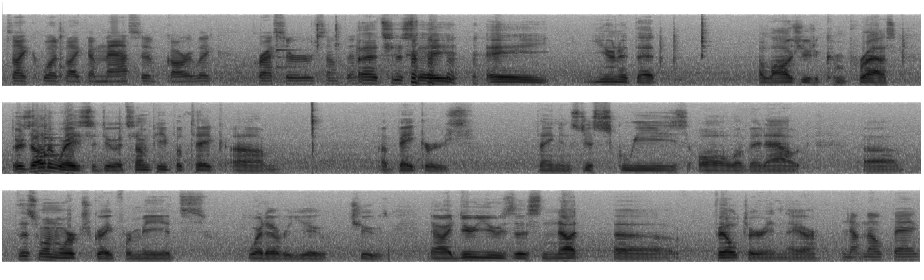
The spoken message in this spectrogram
It's like what, like a massive garlic presser or something? Uh, it's just a, a unit that allows you to compress. There's other ways to do it. Some people take um, a baker's thing and just squeeze all of it out. Uh, this one works great for me. It's whatever you choose. Now I do use this nut uh, filter in there. Nut milk bag?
